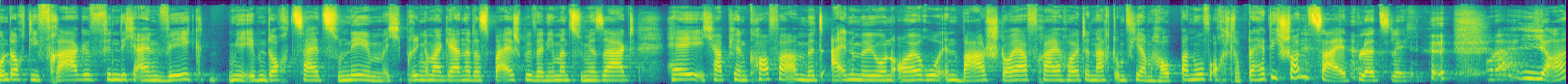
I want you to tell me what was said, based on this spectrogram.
Und auch die Frage, finde ich einen Weg, mir eben doch Zeit zu nehmen. Ich bringe immer gerne das Beispiel, wenn jemand zu mir sagt, hey, ich habe hier einen Koffer mit eine Million Euro in Bar steuerfrei heute Nacht um vier am Hauptbahnhof. Och, ich glaube, da hätte ich schon Zeit plötzlich. Oder? Ja,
